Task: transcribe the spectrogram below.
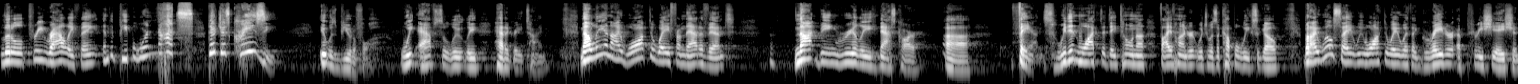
little pre rally thing, and the people were nuts. They're just crazy. It was beautiful we absolutely had a great time. Now, Lee and I walked away from that event not being really NASCAR uh, fans. We didn't watch the Daytona 500, which was a couple weeks ago. But I will say we walked away with a greater appreciation.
